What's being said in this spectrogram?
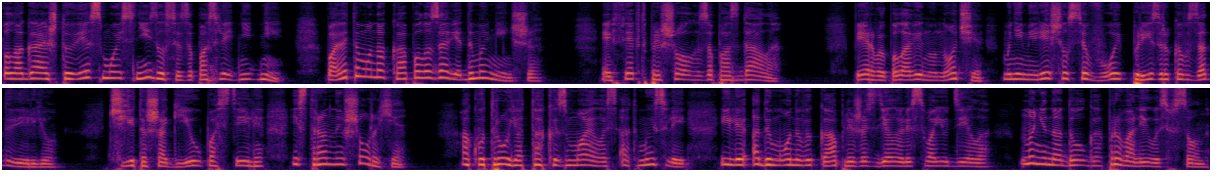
полагая, что вес мой снизился за последние дни, поэтому накапало заведомо меньше. Эффект пришел запоздало. Первую половину ночи мне мерещился вой призраков за дверью, чьи-то шаги у постели и странные шорохи. А к утру я так измаялась от мыслей, или адемоновы капли же сделали свое дело – но ненадолго провалилась в сон.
